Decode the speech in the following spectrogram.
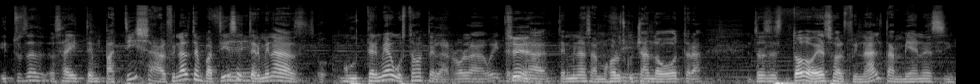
y tú estás, o sea, y te empatiza. Al final te empatiza Sí. y terminas, gu- termina gustándote la rola, güey. Sí. Termina, Terminas a lo mejor Sí. escuchando otra. Entonces todo eso al final también es un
